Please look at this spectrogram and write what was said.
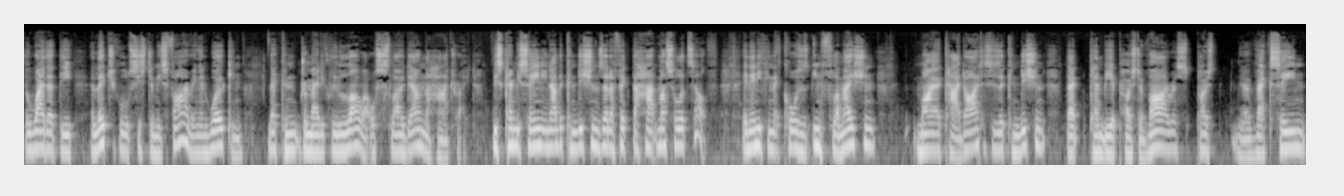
the way that the electrical system is firing and working that can dramatically lower or slow down the heart rate. This can be seen in other conditions that affect the heart muscle itself. And anything that causes inflammation, myocarditis is a condition that can be a post virus, post you know, vaccine,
